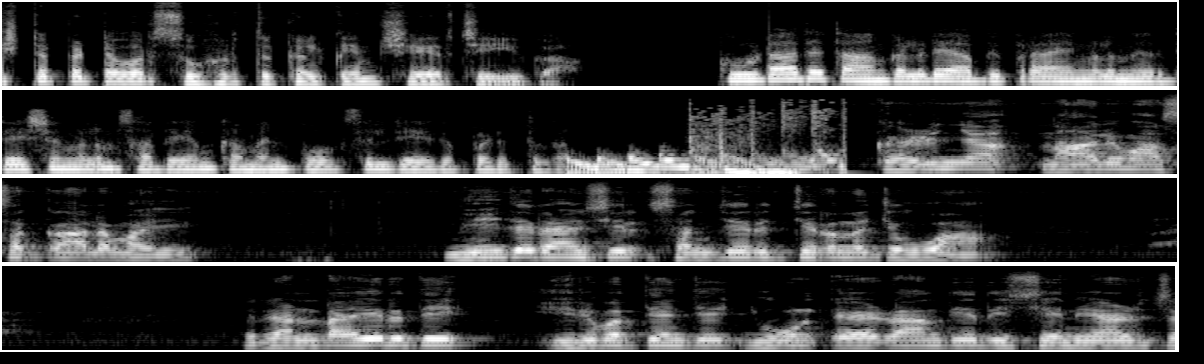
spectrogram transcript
ഇഷ്ടപ്പെട്ടവർ സുഹൃത്തുക്കൾക്കും ഷെയർ ചെയ്യുക. കൂടാതെ താങ്കളുടെ അഭിപ്രായങ്ങളും നിർദ്ദേശങ്ങളും സദയം കമന്റ് ബോക്സിൽ രേഖപ്പെടുത്തുക. കഴിഞ്ഞ നാലു മാസക്കാലമായി നീചരാശിയിൽ സഞ്ചരിച്ചിരുന്ന ചൊവ്വ രണ്ടായിരത്തി ഇരുപത്തിയഞ്ച് ജൂൺ ഏഴാം തീയതി ശനിയാഴ്ച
